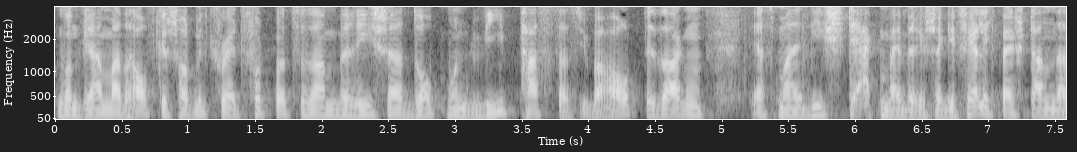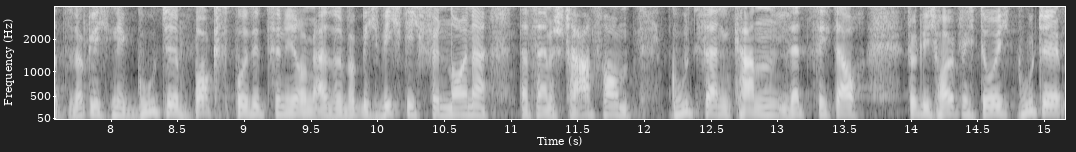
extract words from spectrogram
Und wir haben mal drauf geschaut mit Great Football zusammen, Berisha, Dortmund. Wie passt das überhaupt? Wir sagen erstmal die Stärken bei Berisha. Gefährlich bei Standards, wirklich eine gute Boxpositionierung, also wirklich wichtig für einen Neuner, dass er im Strafraum gut sein kann, setzt sich da auch wirklich häufig durch. Gute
